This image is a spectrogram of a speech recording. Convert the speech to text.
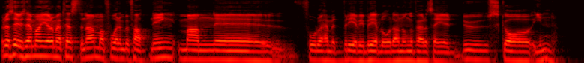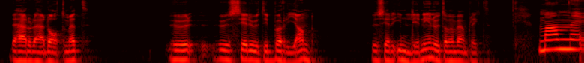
Men då säger vi så här, man gör de här testerna, man får en befattning, man eh, får då hem ett brev i brevlådan ungefär och säger du ska in det här och det här datumet. Hur, hur ser det ut i början? Hur ser inledningen ut av en värnplikt? Man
